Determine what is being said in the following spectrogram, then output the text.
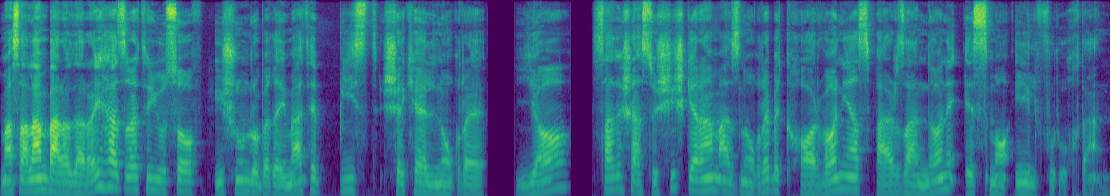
مثلا برادرای حضرت یوسف ایشون رو به قیمت 20 شکل نقره یا 166 گرم از نقره به کاروانی از فرزندان اسماعیل فروختن.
